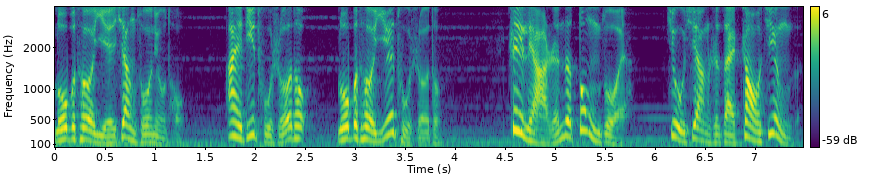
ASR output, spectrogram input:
罗伯特也向左扭头；艾迪吐舌头，罗伯特也吐舌头。这俩人的动作呀，就像是在照镜子。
